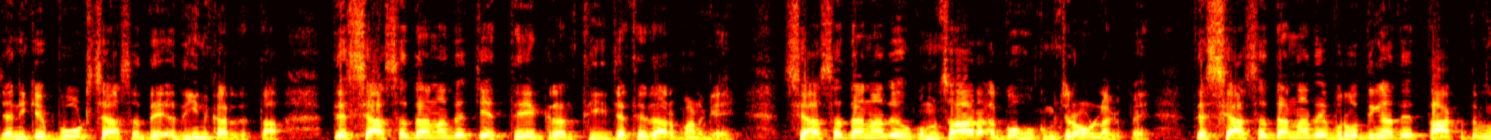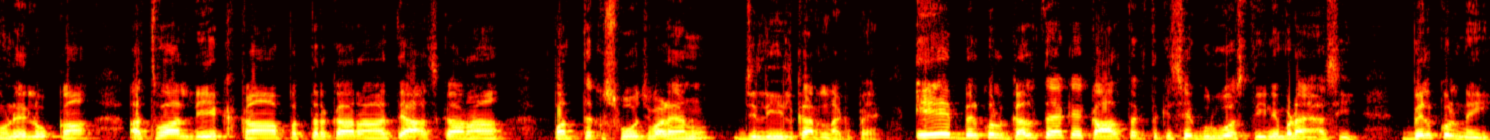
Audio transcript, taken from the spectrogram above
ਯਾਨੀ ਕਿ ਵੋਟ ਸਿਆਸਤ ਦੇ ਅਧੀਨ ਕਰ ਦਿੱਤਾ। ਤੇ ਸਿਆਸਤਦਾਨਾਂ ਦੇ ਚੇਤੇ ਗ੍ਰੰਥੀ ਜਥੇਦਾਰ ਬਣ ਗਏ। ਸਿਆਸਤਦਾਨਾਂ ਦੇ ਹੁਕਮ ਅਨੁਸਾਰ ਅੱਗੋਂ ਹੁਕਮ ਚਲਾਉਣ ਲੱਗ ਪਏ। ਤੇ ਸਿਆਸਤਦਾਨਾਂ ਦੇ ਵਿਰੋਧੀਆਂ ਤੇ ਤਾਕਤ ਵੀ ਹੋਣੇ ਲੋਕਾਂ, ਅਥਵਾ ਲੇਖਕਾਂ, ਪੱਤਰਕਾਰਾਂ, ਇਤਿਹਾਸਕਾਰਾਂ, ਪੰਥਕ ਸੋਚ ਵਾਲਿਆਂ ਨੂੰ ਜਲੀਲ ਕਰਨ ਲੱਗ ਪਏ। ਇਹ ਬਿਲਕੁਲ ਗਲਤ ਹੈ ਕਿ ਅਕਾਲ ਤਖਤ ਕਿਸੇ ਗੁਰੂ ਹਸਤੀ ਨੇ ਬਣਾਇਆ ਸੀ। ਬਿਲਕੁਲ ਨਹੀਂ।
